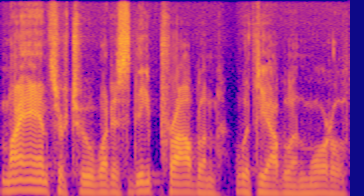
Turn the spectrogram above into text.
My answer to what is the problem with Diablo Immortal,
